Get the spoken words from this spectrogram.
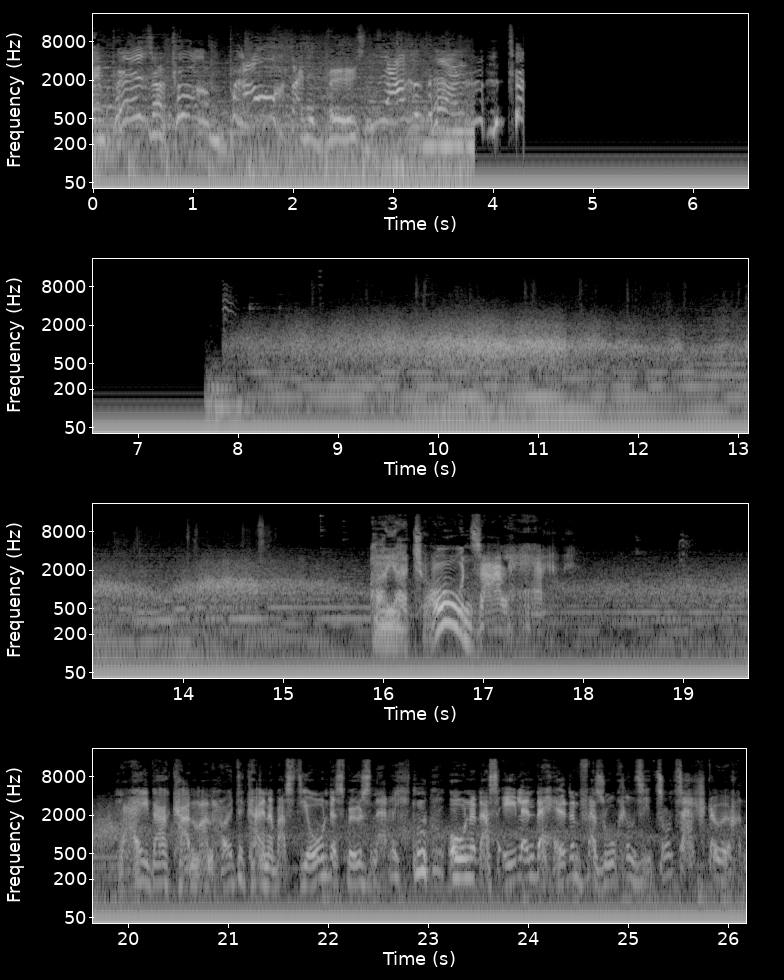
Ein böser Turm braucht bösen Narren. Euer Thronsaal, Herr. Leider kann man heute keine Bastion des Bösen errichten, ohne dass elende Helden versuchen, sie zu zerstören.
